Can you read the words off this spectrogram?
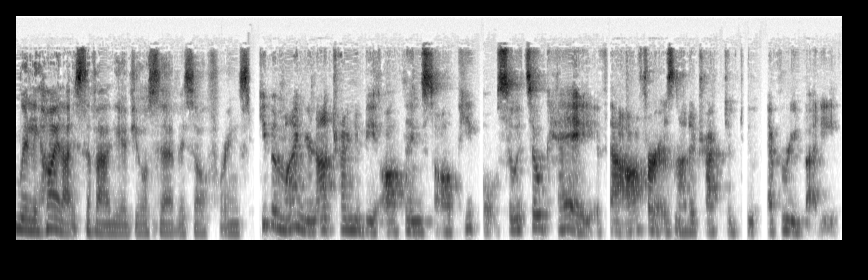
really highlights the value of your service offerings. Keep in mind, you're not trying to be all things to all people. So it's okay if that offer is not attractive to everybody.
